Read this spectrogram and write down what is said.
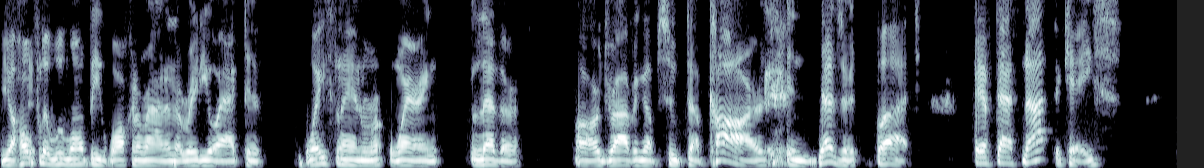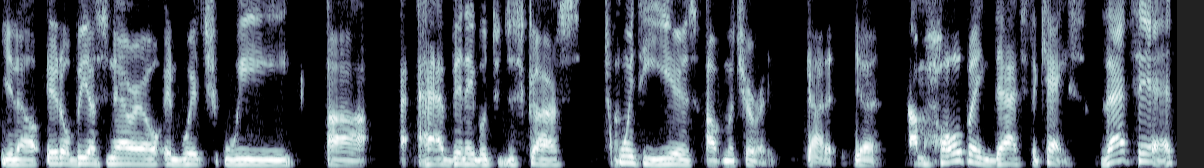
You know, hopefully we won't be walking around in a radioactive wasteland wearing leather or driving up souped up cars in desert, but if that's not the case, you know, it'll be a scenario in which we uh, have been able to discuss 20 years of maturity. Got it. Yeah. I'm hoping that's the case. That's it.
